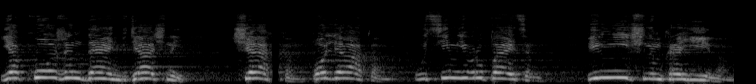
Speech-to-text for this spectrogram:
Я кожен день вдячний чехам, полякам, усім європейцям, північним країнам,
